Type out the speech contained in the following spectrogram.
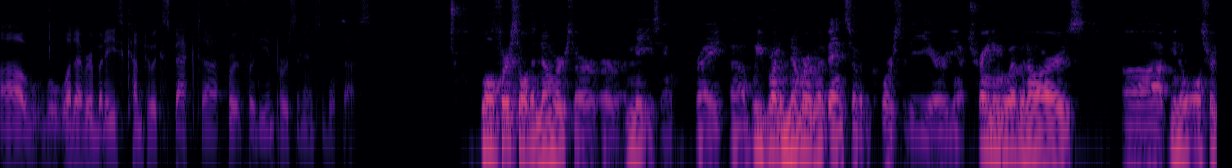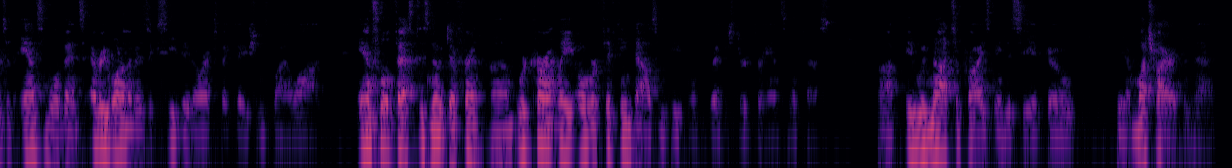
uh, what everybody's come to expect uh, for for the in-person Ansible Fest? Well, first of all, the numbers are, are amazing, right? Uh, we've run a number of events over the course of the year. You know, training webinars, uh, you know, all sorts of Ansible events. Every one of them has exceeded our expectations by a lot. Ansible Fest is no different. Um, we're currently over 15,000 people registered for Ansible Fest. Uh, it would not surprise me to see it go, you know, much higher than that.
